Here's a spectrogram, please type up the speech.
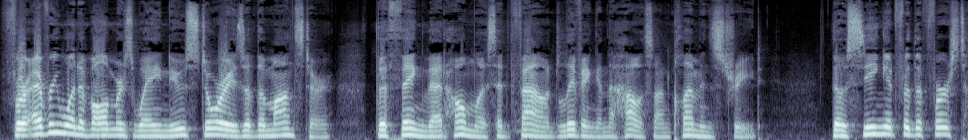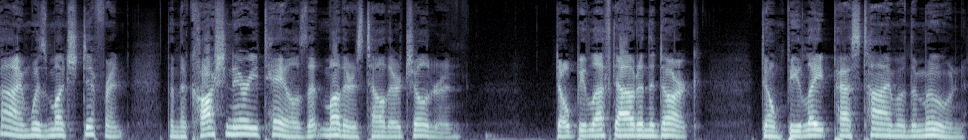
For everyone of Almer's Way knew stories of the monster, the thing that Homeless had found living in the house on Clemens Street, though seeing it for the first time was much different than the cautionary tales that mothers tell their children. Don't be left out in the dark. Don't be late past time of the moon.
